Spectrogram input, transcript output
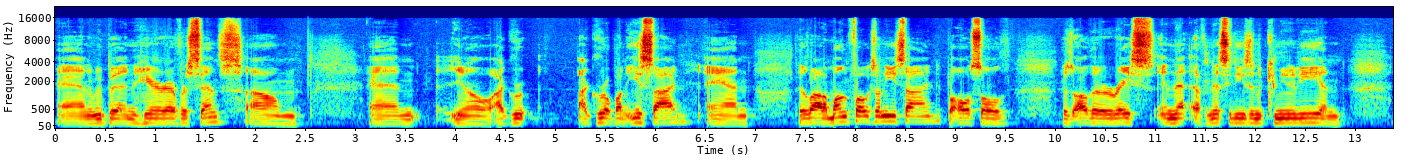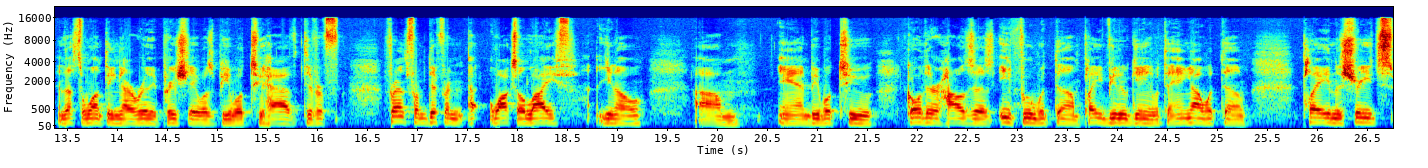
And we've been here ever since. Um, and, you know, I grew, I grew up on the east side. And there's a lot of Hmong folks on the east side, but also there's other race and ethnicities in the community. And, and that's the one thing I really appreciate was being able to have different friends from different walks of life, you know, um, and be able to go to their houses, eat food with them, play video games with them, hang out with them, play in the streets,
